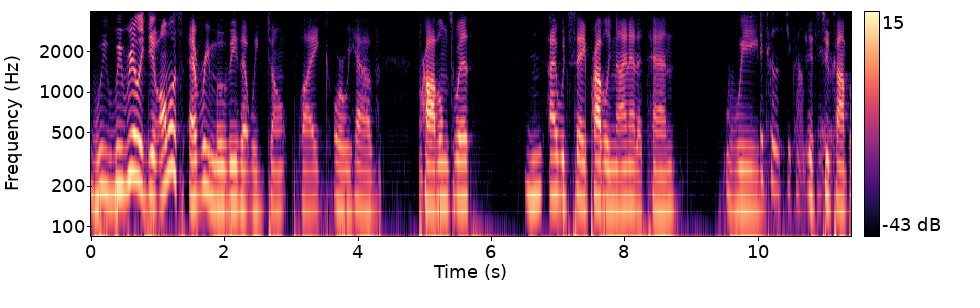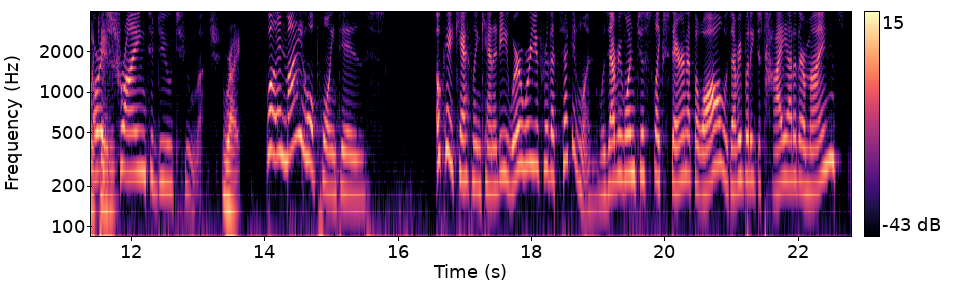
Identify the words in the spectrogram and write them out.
we we really do almost every movie that we don't like or we have problems with I would say probably 9 out of 10 we it's because it's too complicated. it's too complicated, Or complicated it's trying to do too much. right Well, and my whole point is okay, Kathleen Kennedy, where were you for that second one? Was everyone just like staring at the wall? Was everybody just high out of their minds?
